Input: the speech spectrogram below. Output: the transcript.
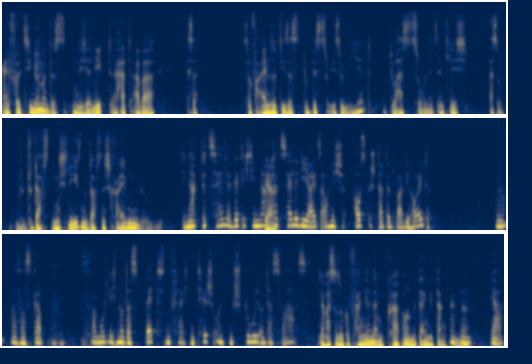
reinvollziehen, wenn man das nicht erlebt hat, aber also, so vor allem so dieses, du bist so isoliert, du hast so letztendlich also du, du darfst nicht lesen, du darfst nicht schreiben. Die nackte Zelle, wirklich die nackte Ja. Zelle, die ja jetzt auch nicht ausgestattet war wie heute. Ne? Also es gab vermutlich nur das Bett, vielleicht einen Tisch und einen Stuhl und das war's. Da warst du so gefangen in deinem Körper und mit deinen Gedanken. Ne? Ja,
